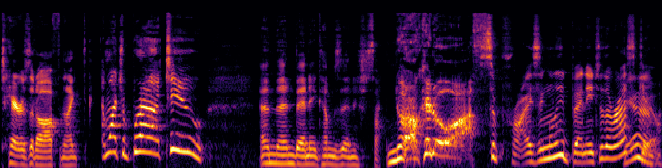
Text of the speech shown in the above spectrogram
tears it off, and like, "I want your bra too." And then Benny comes in, and she's like, "Knock it off!" Surprisingly, Benny to the rescue.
